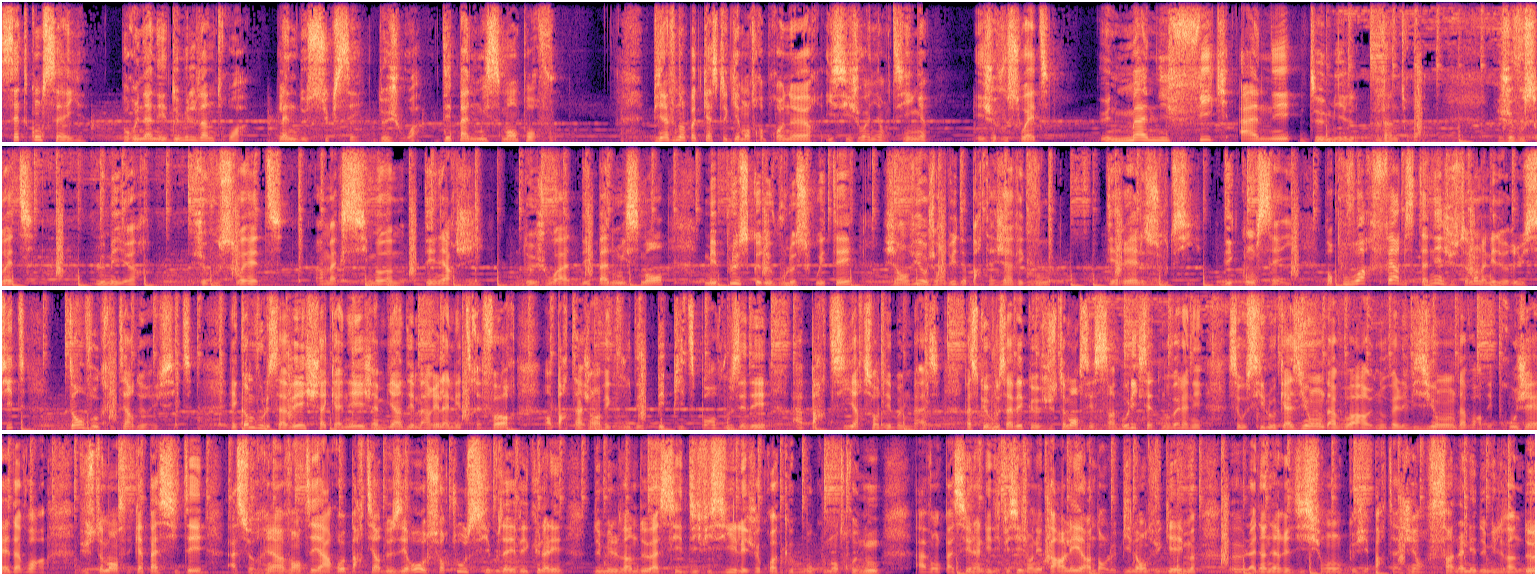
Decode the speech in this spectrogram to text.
7 conseils pour une année 2023 pleine de succès, de joie, d'épanouissement pour vous. Bienvenue dans le podcast Game Entrepreneur, ici Joanne Yangting, et je vous souhaite une magnifique année 2023. Je vous souhaite le meilleur. Je vous souhaite un maximum d'énergie, de joie, d'épanouissement, mais plus que de vous le souhaiter, j'ai envie aujourd'hui de partager avec vous des réels outils, des conseils, pour pouvoir faire de cette année justement l'année de réussite dans vos critères de réussite. Et comme vous le savez, chaque année, j'aime bien démarrer l'année très fort en partageant avec vous des pépites pour vous aider à partir sur des bonnes bases. Parce que vous savez que justement, c'est symbolique cette nouvelle année. C'est aussi l'occasion d'avoir une nouvelle vision, d'avoir des projets, d'avoir justement cette capacité à se réinventer, à repartir de zéro, surtout si vous avez vécu l'année 2022 assez difficile. Et je crois que beaucoup d'entre nous avons passé l'année difficile. J'en ai parlé hein, dans le bilan du game, euh, la dernière édition que j'ai partagée en fin d'année 2022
